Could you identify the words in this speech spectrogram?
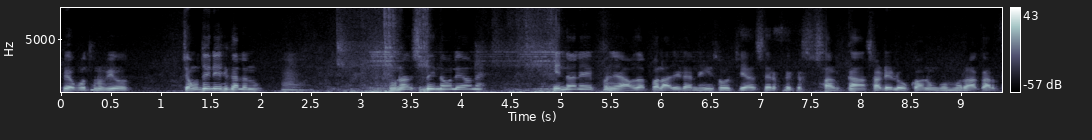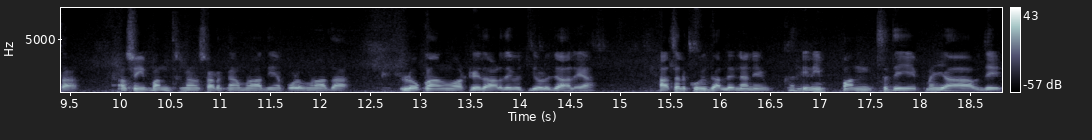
ਪਿਓ ਪੁੱਤ ਨੂੰ ਵੀ ਉਹ ਚਾਹੁੰਦੇ ਨੇ ਇਸ ਗੱਲ ਨੂੰ। ਹੂੰ। ਉਹਨਾਂ ਨੇ ਸਿੱਧਾ ਨਾਂ ਲਿਆ ਉਹਨੇ। ਇਹਨਾਂ ਨੇ ਪੰਜਾਬ ਦਾ ਭਲਾ ਜਿਹੜਾ ਨਹੀਂ ਸੋਚਿਆ ਸਿਰਫ ਇੱਕ ਸੜਕਾਂ ਸਾਡੇ ਲੋਕਾਂ ਨੂੰ ਗੁੰਮਰਾਹ ਕਰਤਾ। ਅਸੀਂ ਬੰਥਕਾਂ ਸੜਕਾਂ ਬਣਾਦੀਆਂ ਪੁਲ ਬਣਾਤਾ। ਲੋਕਾਂ ਨੂੰ ਆਟੇ ਦਾਲ ਦੇ ਵਿੱਚ ਉਲਝਾ ਲਿਆ। ਅਸਲ ਕੋਈ ਗੱਲ ਇਹਨਾਂ ਨੇ ਕਰੀ ਨਹੀਂ। ਪੰਥ ਦੇ ਪੰਜਾਬ ਦੇ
